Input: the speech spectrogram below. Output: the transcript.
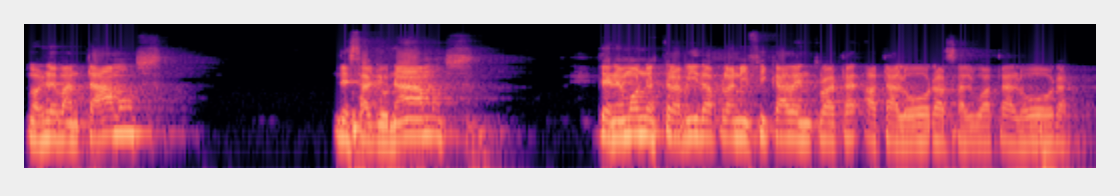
Nos levantamos, desayunamos, tenemos nuestra vida planificada, entro a, tal hora, salgo a tal hora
